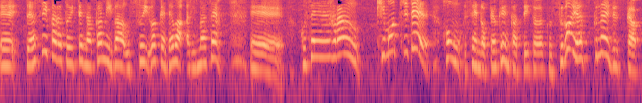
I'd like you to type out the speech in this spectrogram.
えー、安いからといって中身が薄いわけではありません、えー、5000円払う気持ちで本1600円買っていただくすごい安くないですか？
